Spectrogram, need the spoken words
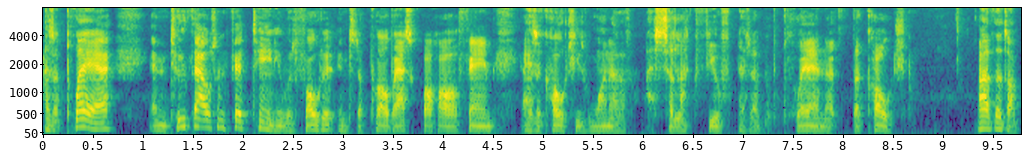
as a player. In 2015, he was voted into the Pro Basketball Hall of Fame. As a coach, he's one of a select few as a player and the, coach. Others are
